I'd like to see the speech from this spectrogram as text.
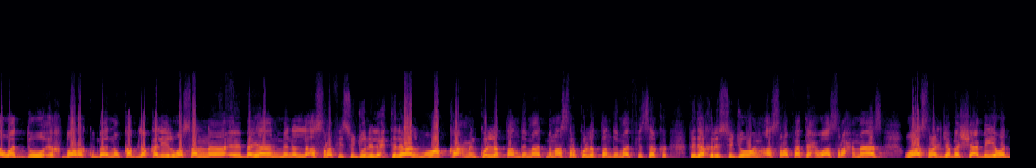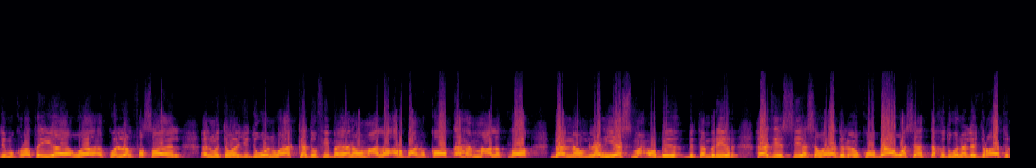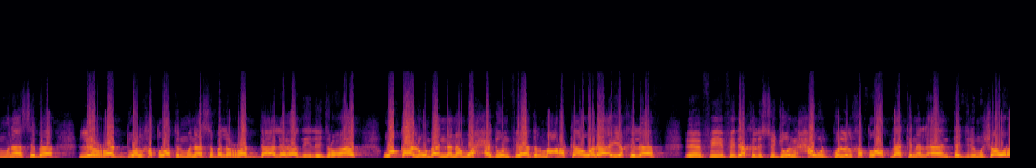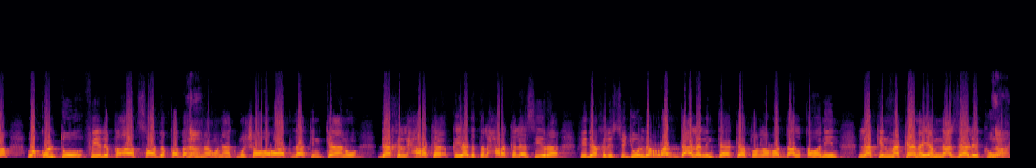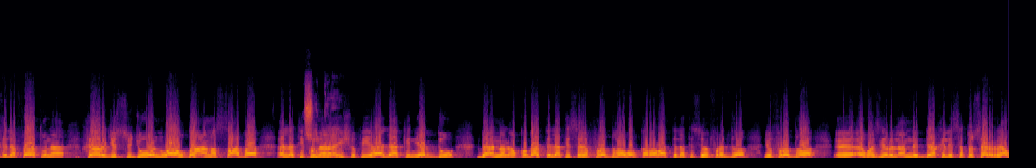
أود إخباركم بأنه قبل قليل وصلنا بيان من الاسرى في سجون الاحتلال موقع من كل التنظيمات من اسرى كل التنظيمات في سق في داخل السجون اسرى فتح واسرى حماس واسرى الجبهة الشعبية والديمقراطية وكل الفصائل المتواجدون وأكدوا في بيانهم على أربع نقاط أهم على الإطلاق بأنهم لن يسمحوا بتمرير هذه السياسة وهذه العقوبة وسيتخذون الإجراءات المناسبة للرد والخطوات المناسبة للرد على هذه الإجراءات وقالوا بأننا موحدون في هذه المعركة ولا أي خلاف في في داخل السجون حول كل الخطوات لكن الآن تجري مشاورة وقلت في لقاءات سابقة بأن نعم. هناك مشاورات لكن كانوا داخل الحركة قيادة الحركة الأسيرة في داخل السجون للرد على الانتهاكات وللرد على القوانين لكن ما كان يمنع ذلك هو نعم. خلافاتنا خارج السجون وأوضاعنا الصعبة التي كنا شكرا. نعيش فيها لكن يبدو بأن العقوبات التي سيفرضها والقرارات التي سيفرضها يفرضها آه، وزير الأمن الداخلي ستسرع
